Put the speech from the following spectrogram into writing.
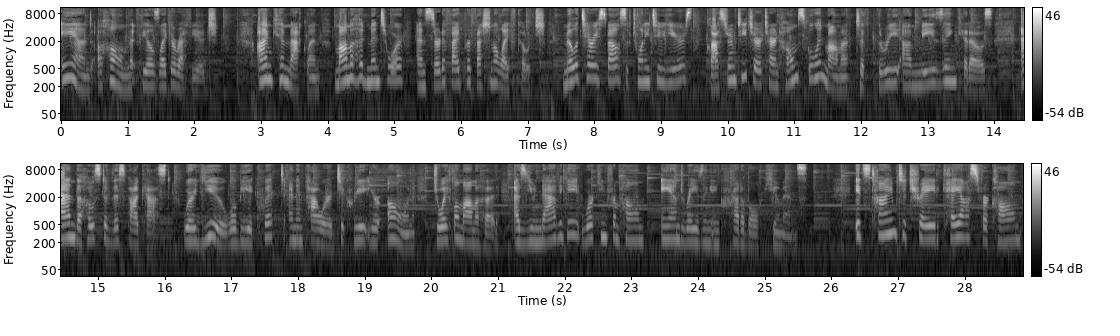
and a home that feels like a refuge. I'm Kim Macklin, mamahood mentor and certified professional life coach, military spouse of 22 years, classroom teacher turned homeschooling mama to three amazing kiddos, and the host of this podcast, where you will be equipped and empowered to create your own joyful mamahood as you navigate working from home and raising incredible humans. It's time to trade chaos for calm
